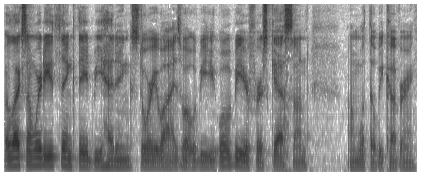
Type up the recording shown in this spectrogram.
Alexon, where do you think they'd be heading story wise? What would be what would be your first guess on on what they'll be covering?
